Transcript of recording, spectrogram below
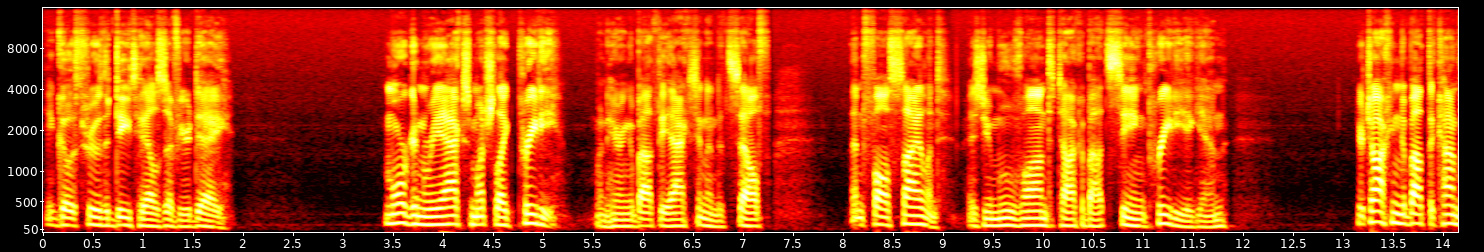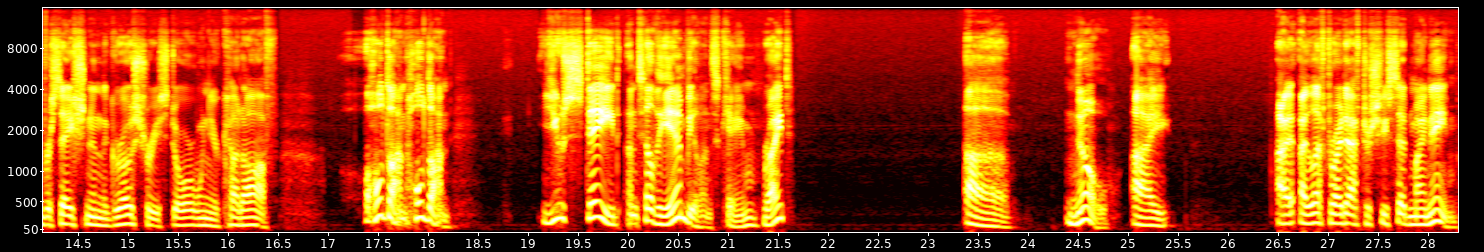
You go through the details of your day. Morgan reacts much like Preeti when hearing about the accident itself, then falls silent as you move on to talk about seeing Preeti again. You're talking about the conversation in the grocery store when you're cut off. Hold on, hold on. You stayed until the ambulance came, right? Uh, no. I, I, I left right after she said my name.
